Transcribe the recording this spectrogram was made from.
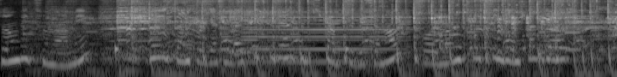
Zombie Tsunami. Please don't forget to like this video and subscribe to the channel for more interesting this.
